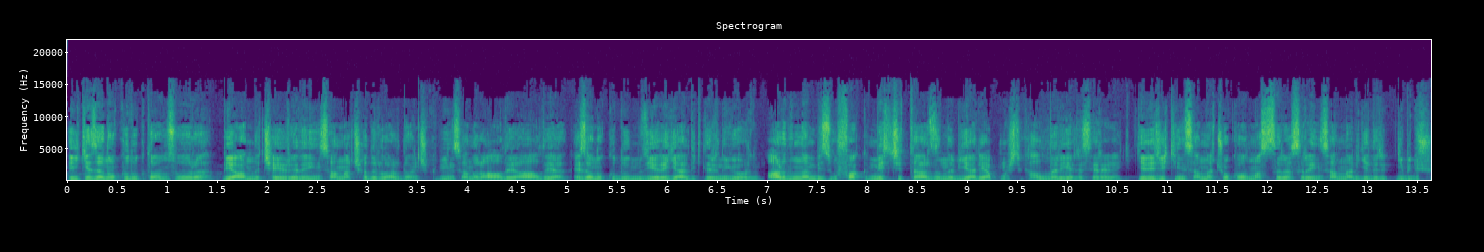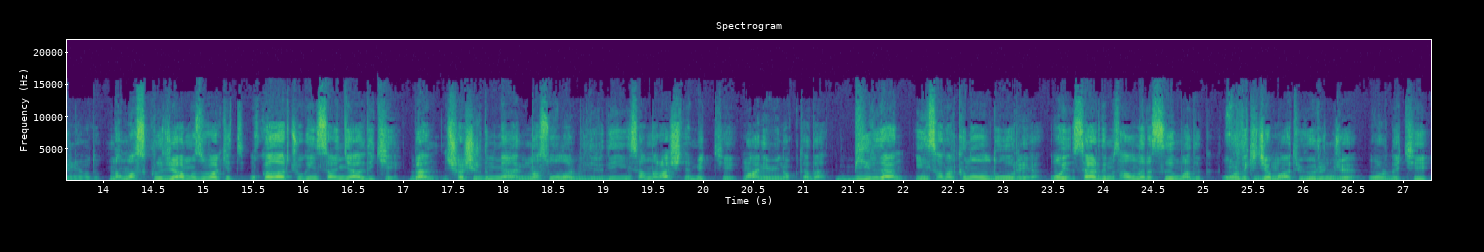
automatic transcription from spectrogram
İlk ezan okuduktan sonra bir anda çevrede insanlar çadırlardan çıkıp insanlar ağlaya ağlaya ezan okuduğumuz yere geldiklerini gördüm. Ardından biz ufak mescit tarzında bir yer yapmıştık halıları yere sererek. Gelecek insanlar çok olmaz sıra sıra insanlar gelir gibi düşünüyordum. Namaz kılacağımız vakit o kadar çok insan geldi ki ben şaşırdım yani nasıl olabilir diye. İnsanlar aç demek ki manevi noktada. Birden insan akını oldu oraya. O serdiğimiz halılara sığmadık. Oradaki cemaati görünce, oradaki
